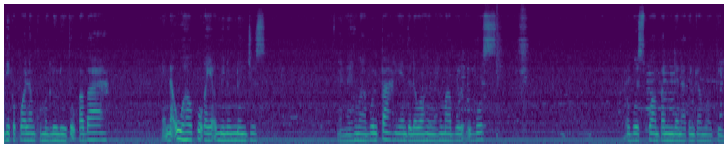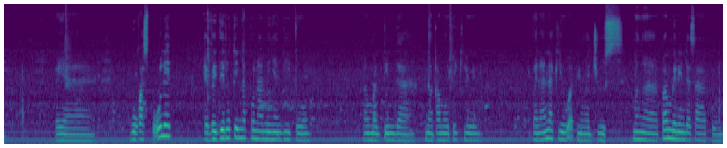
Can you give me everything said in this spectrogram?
hindi ko po alam kung magluluto pa ba. Ayan, nauhaw po kaya uminom ng juice. Yan, may humabol pa. Yan, dalawang humabol. Ubos. Ubos po ang paninda natin kamote. Kaya, bukas po ulit. Everyday routine na po namin yan dito. Ang magtinda ng kamote Q, banana Q at mga juice. Mga pangmerinda sa hapon.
